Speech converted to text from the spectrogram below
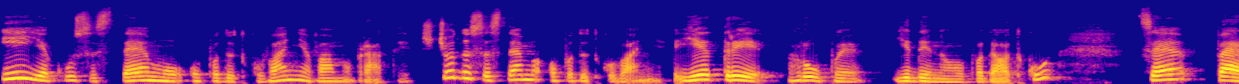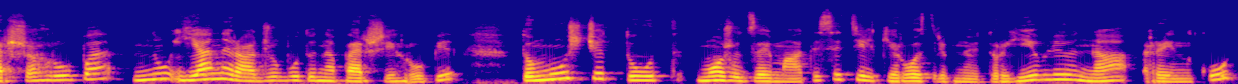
і яку систему оподаткування вам обрати. Щодо системи оподаткування, є три групи єдиного податку. Це перша група. Ну, я не раджу бути на першій групі, тому що тут можуть займатися тільки роздрібною торгівлею на ринку,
